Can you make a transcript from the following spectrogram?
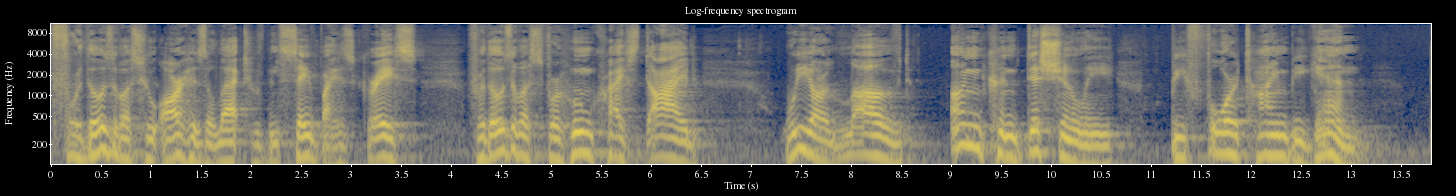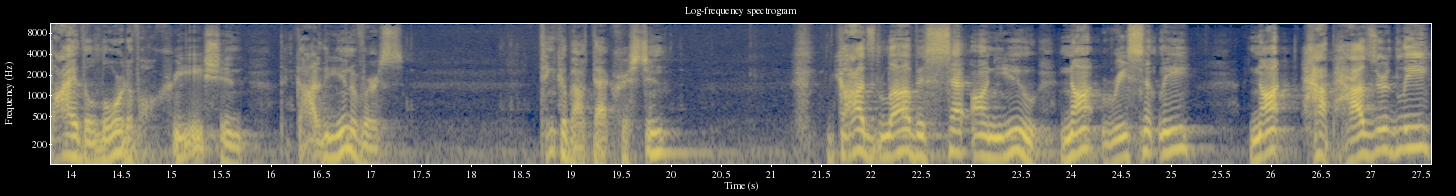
for those of us who are his elect, who've been saved by his grace, for those of us for whom Christ died, we are loved unconditionally before time began by the Lord of all creation, the God of the universe. Think about that, Christian. God's love is set on you, not recently, not haphazardly,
